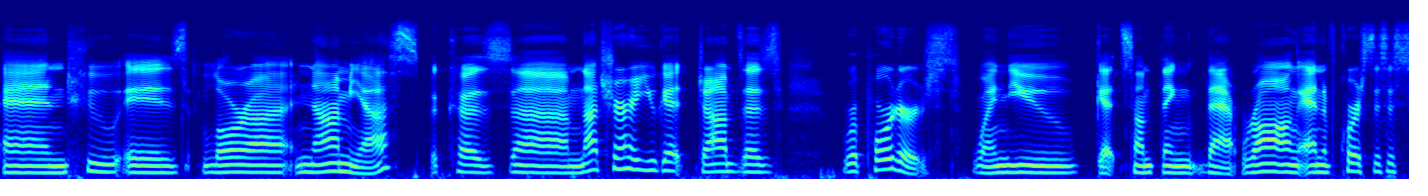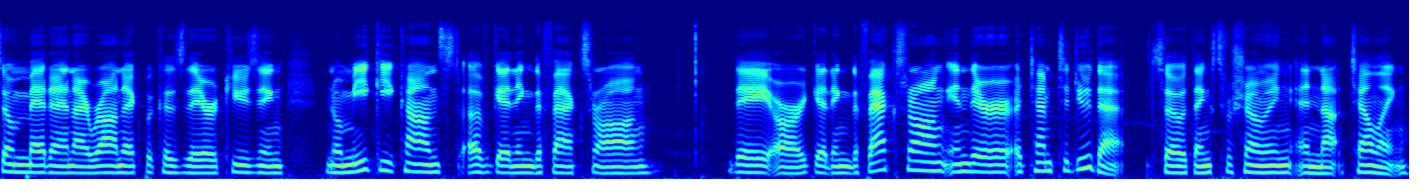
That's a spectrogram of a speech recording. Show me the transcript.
and who is Laura Nahmias because uh, I'm not sure how you get jobs as reporters when you get something that wrong. And of course, this is so meta and ironic because they're accusing Nomiki Konst of getting the facts wrong. They are getting the facts wrong in their attempt to do that. So thanks for showing and not telling.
